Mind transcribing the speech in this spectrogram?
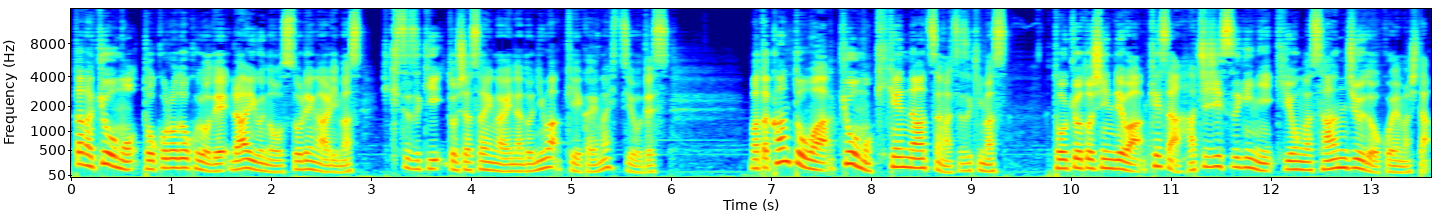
ただ今日もところどころで雷雨の恐れがあります。引き続き土砂災害などには警戒が必要です。また関東は今日も危険な暑さが続きます。東京都心では今朝8時過ぎに気温が30度を超えました。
